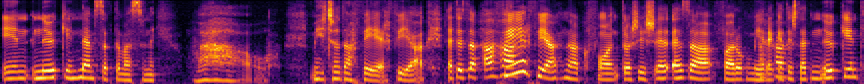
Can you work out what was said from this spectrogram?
Én nőként nem szoktam azt mondani, wow, micsoda férfiak. Tehát ez a Aha. Férfiaknak fontos, és e- ez a farok méregetés. Tehát nőként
